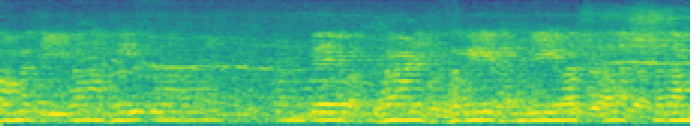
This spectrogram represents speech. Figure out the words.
मम जीवनहेतुः कुन्दे बद्धाणि पृथगे गञ्जीव शरदशतं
